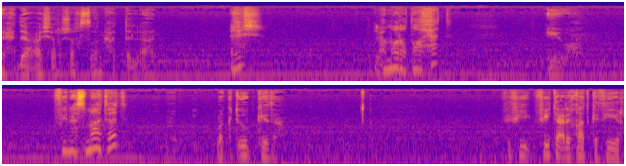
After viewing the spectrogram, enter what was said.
11 شخصا حتى الآن. إيش؟ العمارة طاحت؟ إيوه. وفي ناس ماتت؟ مكتوب كذا. في في في تعليقات كثير.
